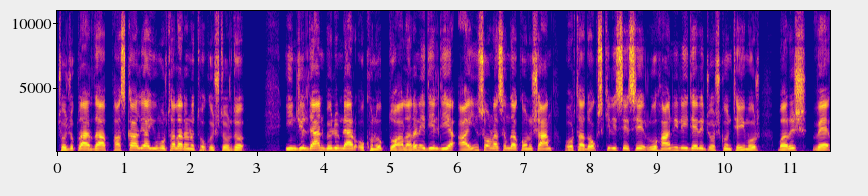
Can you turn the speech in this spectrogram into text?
çocuklar da Paskalya yumurtalarını tokuşturdu. İncil'den bölümler okunup duaların edildiği ayin sonrasında konuşan Ortodoks Kilisesi ruhani lideri Coşkun Teymur, barış ve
